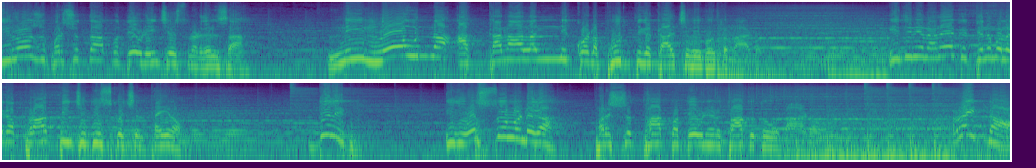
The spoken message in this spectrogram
ఈరోజు పరిశుద్ధాత్మ దేవుడు ఏం చేస్తున్నాడు తెలుసా? నీలో ఉన్న ఆ కణాలన్నీ కూడా పూర్తిగా కాల్చివేయబోతున్నాడు. ఇది నేను అనేక దినములుగా ప్రార్థించి తీసుకొచ్చిన తైలం. దిలీప్ ఇది వస్తూ ఉండగా పరిశుద్ధాత్మ దేవుడు నేను తాకుతూ ఉన్నాడు. రైట్ నౌ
